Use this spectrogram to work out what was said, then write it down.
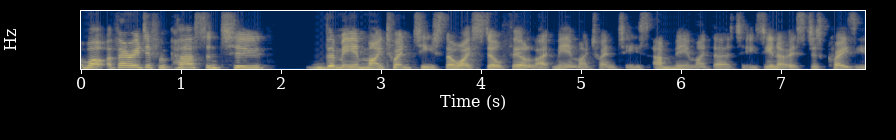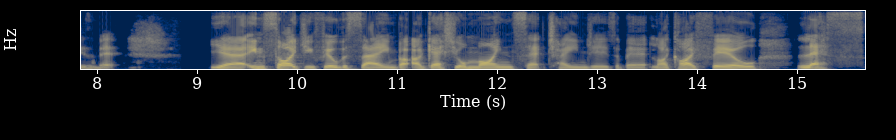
well, a very different person to the me in my 20s, though I still feel like me in my 20s and me in my 30s. You know, it's just crazy, isn't it? Yeah, inside you feel the same, but I guess your mindset changes a bit. Like I feel less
